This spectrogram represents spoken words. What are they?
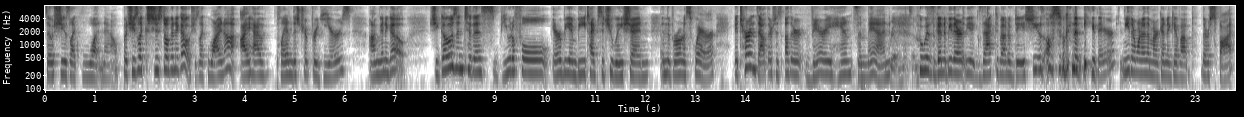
So she's like, what now? But she's like, she's still gonna go. She's like, why not? I have planned this trip for years. I'm gonna go. She goes into this beautiful Airbnb type situation in the Verona Square. It turns out there's this other very handsome man Really handsome. who is going to be there the exact amount of days she is also going to be there. Neither one of them are going to give up their spot,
